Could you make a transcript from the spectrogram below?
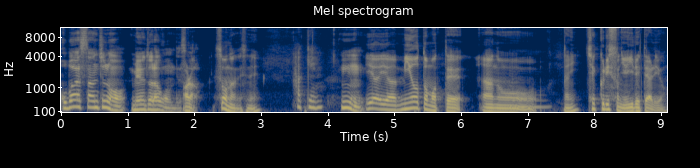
小林さんちのメイドラゴンですか？ら。あら、そうなんですね。派遣。うん。いやいや、見ようと思って、あのー何？チェックリストに入れてあるよ。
